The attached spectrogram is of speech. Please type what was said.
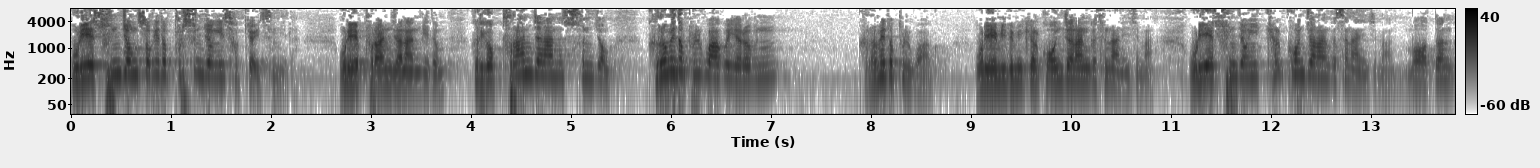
우리의 순종 속에도 불순종이 섞여 있습니다. 우리의 불완전한 믿음, 그리고 불완전한 순종. 그럼에도 불구하고 여러분, 그럼에도 불구하고 우리의 믿음이 결코 온전한 것은 아니지만, 우리의 순종이 결코 온전한 것은 아니지만, 뭐 어떤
